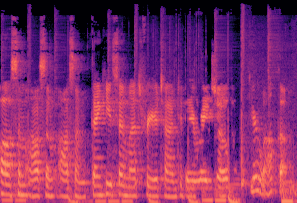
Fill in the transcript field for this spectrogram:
Awesome awesome awesome. Thank you so much for your time today rachel. You're welcome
